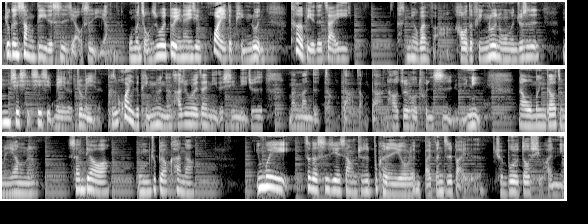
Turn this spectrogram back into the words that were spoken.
就跟上帝的视角是一样的，我们总是会对那些坏的评论特别的在意。可是没有办法，好的评论我们就是嗯，谢谢谢谢，没了就没了。可是坏的评论呢，它就会在你的心里就是慢慢的长大长大，然后最后吞噬于你。那我们应该要怎么样呢？删掉啊，我们就不要看啊，因为这个世界上就是不可能有人百分之百的全部都喜欢你。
